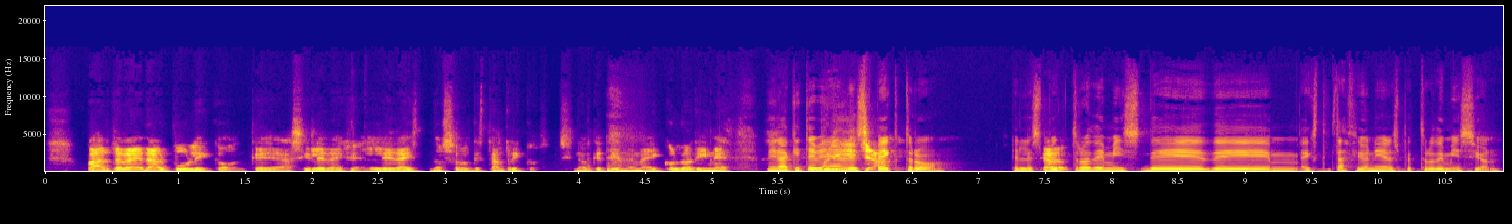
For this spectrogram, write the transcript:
para atraer al público, que así le dais, le dais no solo que están ricos, sino que tienen ahí colorines. Mira, aquí te viene el espectro. El espectro de, mis, de, de, excitación y el espectro de emisión.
